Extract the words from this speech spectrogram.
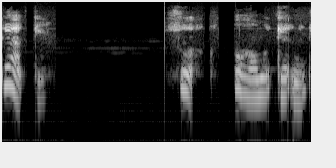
your. Fuck. Oh, I'm not getting it.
